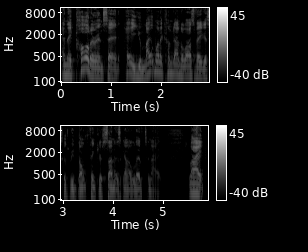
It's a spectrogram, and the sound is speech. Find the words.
and they called her and said, hey, you might wanna come down to Las Vegas because we don't think your son is gonna live tonight. Like,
